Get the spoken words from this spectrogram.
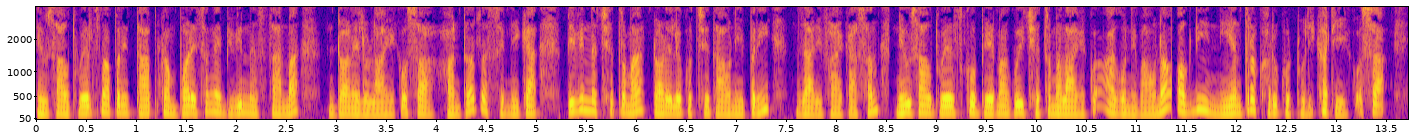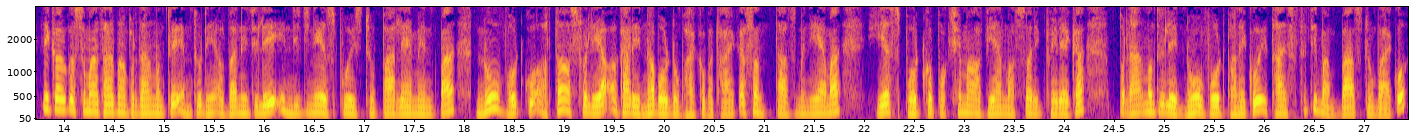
न्यू साउथ वेल्समा पनि तापक्रम बढेसँगै विभिन्न स्थानमा डढेलो लागेको छ। हन्टर र सिडनीका विभिन्न क्षेत्रमा डढेलोको चेतावनी पनि जारी भएका छन्। न्यू साउथ वेल्सको बेरमागुई क्षेत्रमा लागेको आगो निभाउन अग्नि नियन्त्रकहरूको टोली खटिएको छ। एक अर्को समाचारमा प्रधानमन्त्री एन्थोनी अल्बानिजीले इन्डिजिनियस भोइस टु पार्लियामेन्टमा नो भोटको अर्थ अस्ट्रेलिया अगाडि नबढ्नु भएको बताएका छन्। ताजमेनियामा यस भोटको पक्षमा अभियानमा सरिक भइरहेका प्रधानमन्त्रीले नो भोट भनेको यथास्थितिमा बाँच्नु भएको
